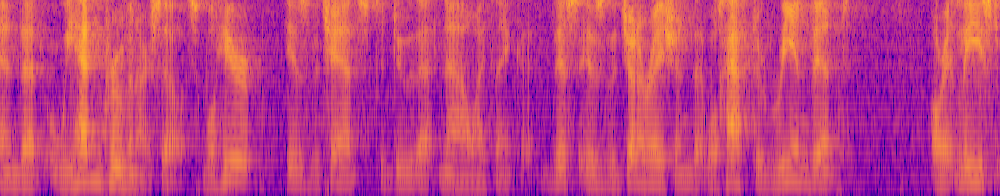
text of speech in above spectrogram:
and that we hadn't proven ourselves. Well, here is the chance to do that now, I think. This is the generation that will have to reinvent or at least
